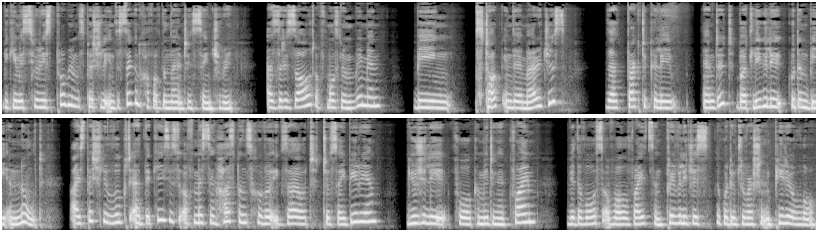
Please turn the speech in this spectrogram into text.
became a serious problem, especially in the second half of the 19th century, as a result of Muslim women being stuck in their marriages that practically ended but legally couldn't be annulled. I especially looked at the cases of missing husbands who were exiled to Siberia, usually for committing a crime with the loss of all rights and privileges according to Russian imperial law.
